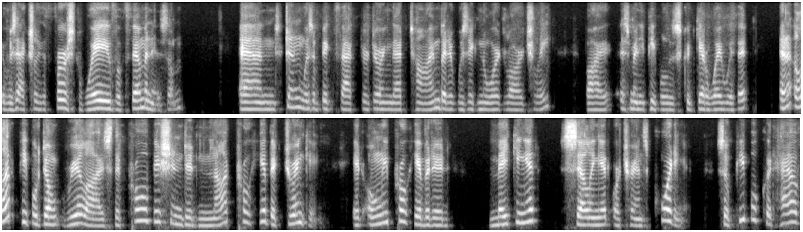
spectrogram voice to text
It was actually the first wave of feminism. And was a big factor during that time, but it was ignored largely by as many people as could get away with it. And a lot of people don't realize that prohibition did not prohibit drinking, it only prohibited making it, selling it, or transporting it. So people could have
